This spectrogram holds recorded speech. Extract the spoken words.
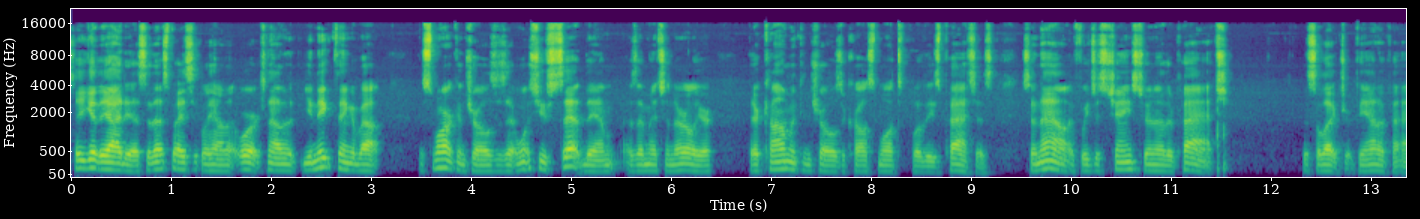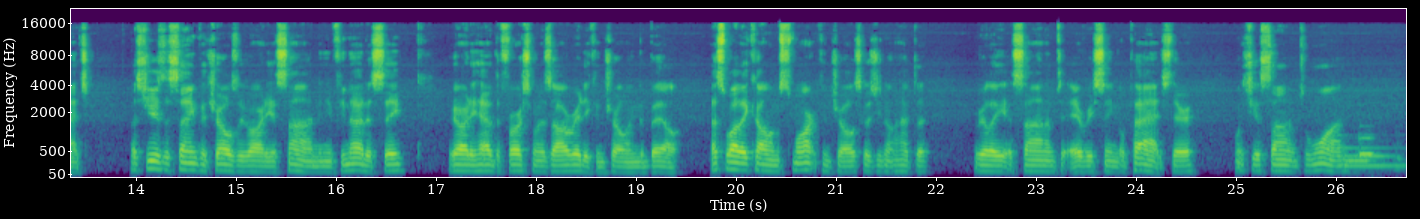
So you get the idea. So that's basically how that works. Now the unique thing about the smart controls is that once you set them, as I mentioned earlier, they're common controls across multiple of these patches. So now if we just change to another patch, this electric piano patch, let's use the same controls we've already assigned. And if you notice, see, we already have the first one is already controlling the bell. That's why they call them smart controls because you don't have to really assign them to every single patch. They're, once you assign them to one,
